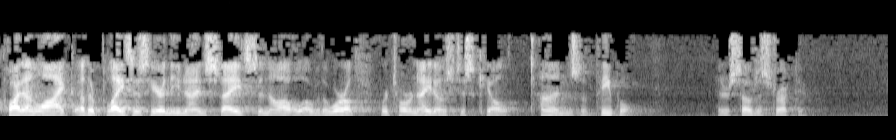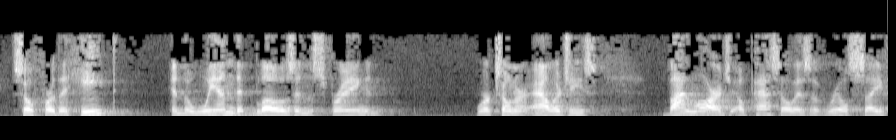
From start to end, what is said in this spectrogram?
Quite unlike other places here in the United States and all over the world where tornadoes just kill tons of people. and are so destructive. So for the heat and the wind that blows in the spring and works on our allergies, by and large, El Paso is a real safe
